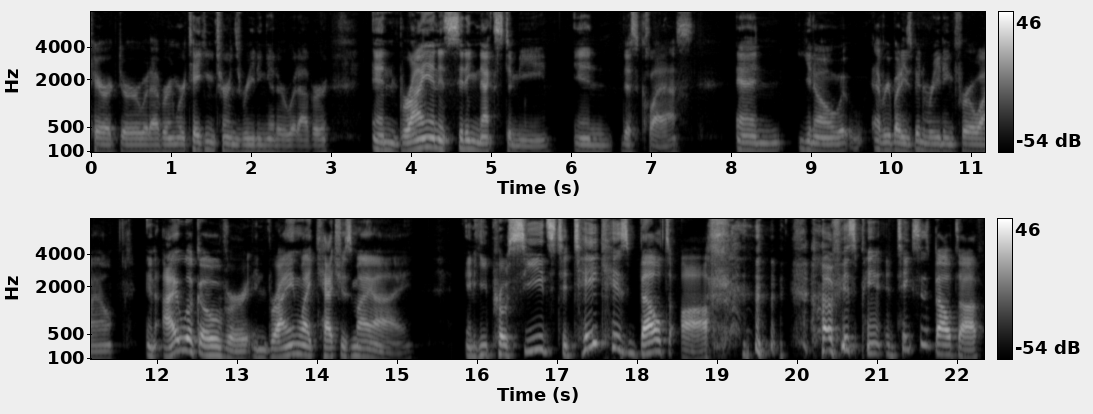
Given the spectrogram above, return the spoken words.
character or whatever, and we're taking turns reading it or whatever. And Brian is sitting next to me in this class, and you know everybody's been reading for a while, and I look over, and Brian like catches my eye, and he proceeds to take his belt off of his pant takes his belt off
